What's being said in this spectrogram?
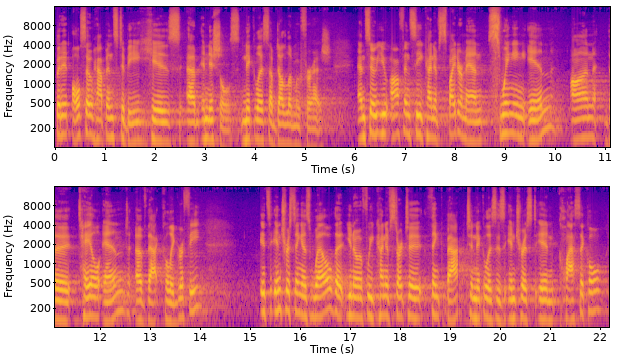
but it also happens to be his um, initials, Nicolas Abdullah Moufarrege. And so you often see kind of Spider Man swinging in on the tail end of that calligraphy. It's interesting as well that, you know, if we kind of start to think back to Nicolas's interest in classical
